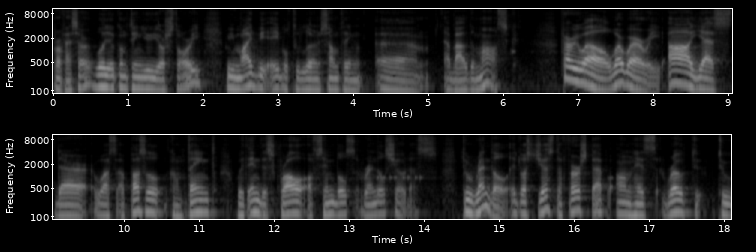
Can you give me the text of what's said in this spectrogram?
Professor, will you continue your story? We might be able to learn something um, about the mask. Very well, where were we? Ah, yes, there was a puzzle contained within the scroll of symbols Randall showed us. To Randall, it was just the first step on his road to, to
